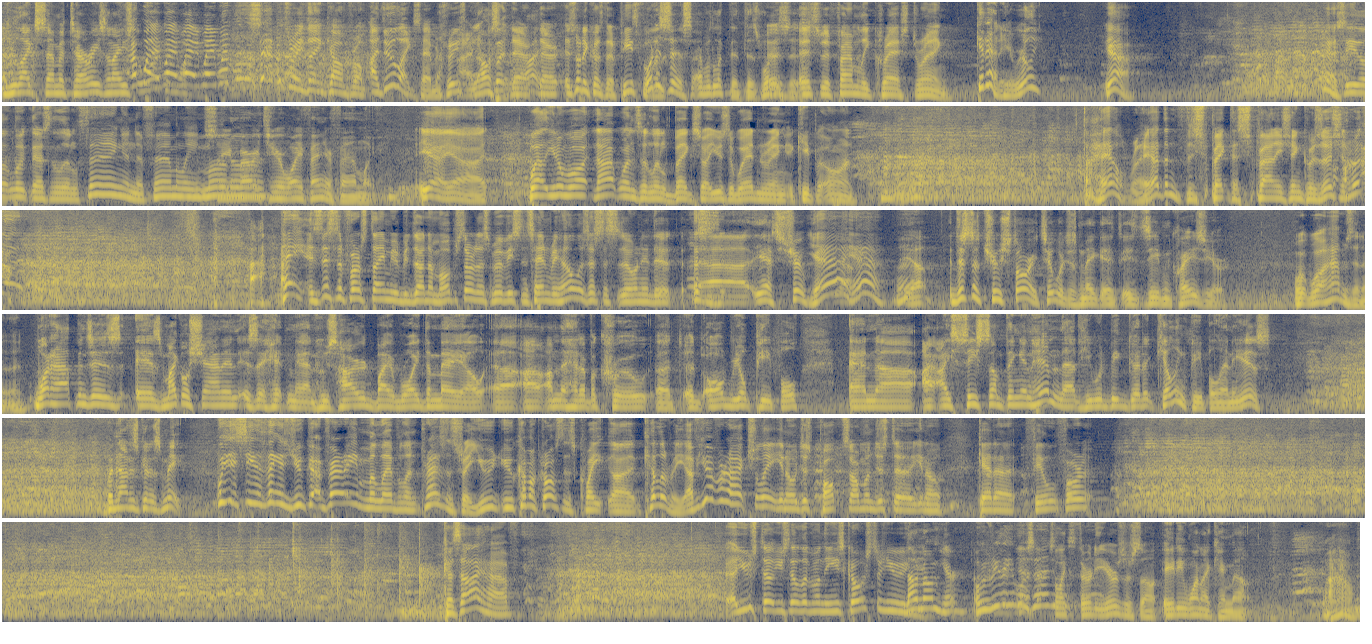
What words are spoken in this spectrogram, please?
You like cemeteries, and I used Uh, to. wait, in one. wait, wait. Where did the cemetery thing come from? I do like cemeteries. I know, so But they're, I. they're, it's only because they're peaceful. What is this? I would looked at this. What it's, is this? It's the family crest ring. Get out of here, really? Yeah. Yeah, see, look, there's the little thing and the family So you're married to your wife and your family. Yeah, yeah. Well, you know what? That one's a little big, so I used the wedding ring to keep it on. what the hell, Ray? I didn't expect the Spanish Inquisition. What the- hey, is this the first time you've been done a mobster, this movie, since Henry Hill? Is this the only the... This is Uh, yeah, it's true. yeah, yeah. Yeah. This is a true story too, which is make it it's even crazier. What, what happens in it then? What happens is is Michael Shannon is a hitman who's hired by Roy DeMeo. Uh, I- I'm the head of a crew, uh, uh, all real people, and uh, I, I see something in him that he would be good at killing people, and he is. but not as good as me. Well, you see, the thing is, you've got a very malevolent presence, Ray. You you come across as quite uh, killery. Have you ever actually, you know, just popped someone just to, you know, get a feel for it? Because I have. Are you still you still live on the East Coast? Or you? No, no, I'm here. Oh, really? Los For Angeles? like 30 years or so. 81, I came out. Wow.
